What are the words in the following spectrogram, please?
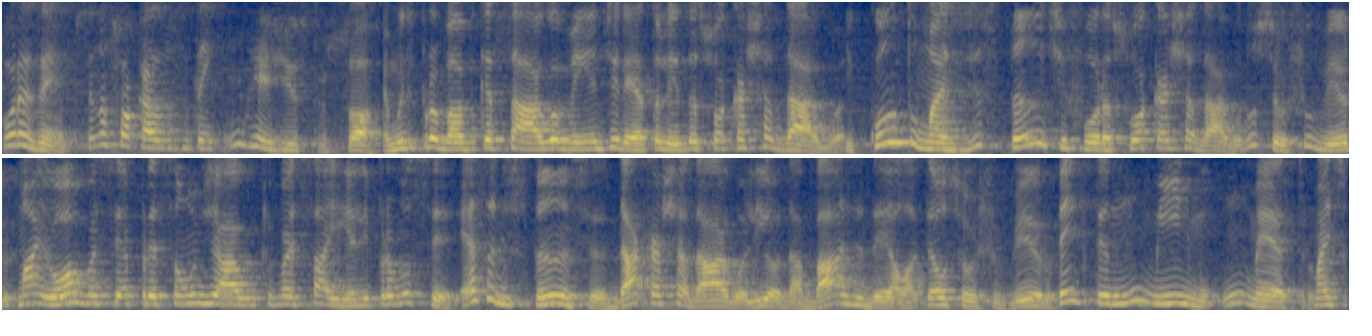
Por exemplo, se na sua casa você tem um registro só, é muito provável que essa água venha direto ali da sua caixa d'água. E quanto mais distante for a sua caixa d'água do seu chuveiro, maior vai ser a pressão de água que vai sair ali para você. Essa distância da caixa d'água ali, ó, da base dela até o seu chuveiro, tem que ter no mínimo um metro. Mas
